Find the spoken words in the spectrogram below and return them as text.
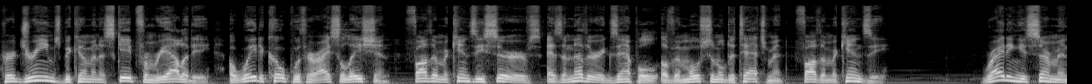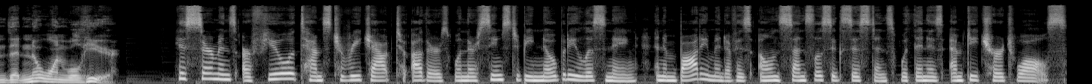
Her dreams become an escape from reality, a way to cope with her isolation. Father Mackenzie serves as another example of emotional detachment. Father Mackenzie. Writing his sermon that no one will hear. His sermons are futile attempts to reach out to others when there seems to be nobody listening, an embodiment of his own senseless existence within his empty church walls.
